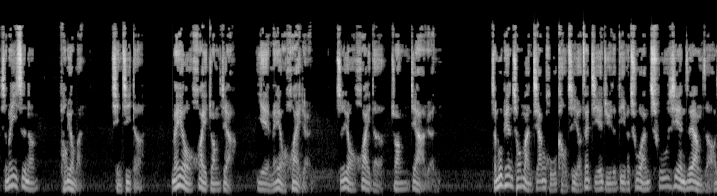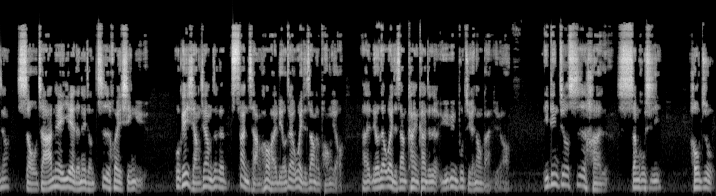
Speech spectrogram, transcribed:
什么意思呢？朋友们，请记得，没有坏庄稼，也没有坏人，只有坏的庄稼人。整部片充满江湖口气哦，在结局的地方突然出现这样子，好像手札内页的那种智慧心语。我可以想象，这个散场后还留在位置上的朋友，还留在位置上看一看，就是余韵不绝那种感觉哦，一定就是很深呼吸，hold 住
